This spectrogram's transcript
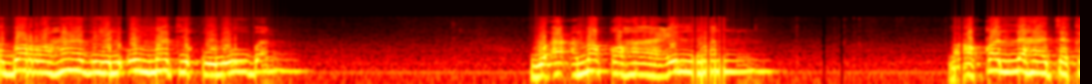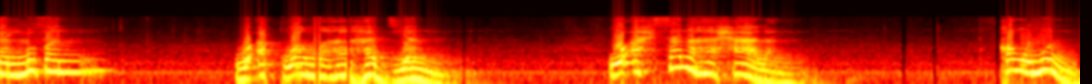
أبر هذه الأمة قلوبا وأعمقها علما وأقلها تكلفا وأقومها هديا وأحسنها حالا قوم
